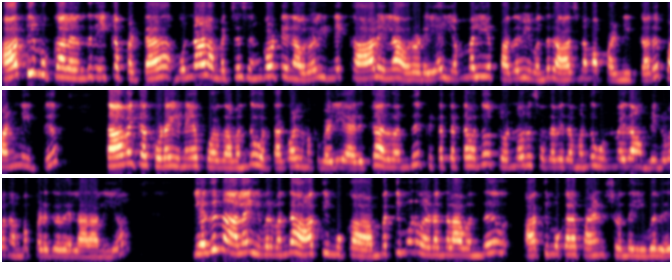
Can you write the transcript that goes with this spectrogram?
அதிமுகல இருந்து நீக்கப்பட்ட முன்னாள் அமைச்சர் செங்கோட்டையன் அவர்கள் இன்னைக்கு காலையில அவருடைய எம்எல்ஏ பதவி வந்து ராஜினாமா பண்ணிருக்காரு பண்ணிட்டு தாவைக்கா கூட இணைய போறதா வந்து ஒரு தகவல் நமக்கு வெளியா இருக்கு. அது வந்து கிட்டத்தட்ட வந்து ஒரு தொண்ணூறு சதவீதம் வந்து உண்மைதான் அப்படிங்கிறது நம்பப்படுகிறது எல்லாராலையும். எதனால இவர் வந்து அதிமுக ஐம்பத்தி மூணு வருடங்களா வந்து அதிமுக பயணிச்சு வந்த இவரு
